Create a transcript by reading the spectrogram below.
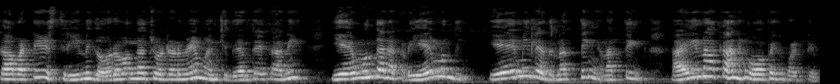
కాబట్టి స్త్రీని గౌరవంగా చూడడమే మంచిది. అంతేకాని ఏముందని అక్కడ ఏముంది? ఏమీ లేదు. నథింగ్ నథింగ్ అయినా కానీ ఓపిక పట్టావు.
